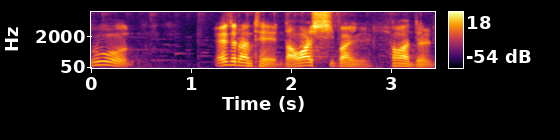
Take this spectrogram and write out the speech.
그 애들한테 나와 씨발 형아들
